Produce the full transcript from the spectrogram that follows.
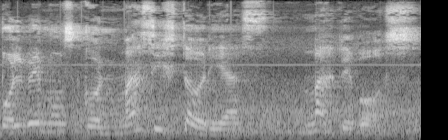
volvemos con más historias, más de voz.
